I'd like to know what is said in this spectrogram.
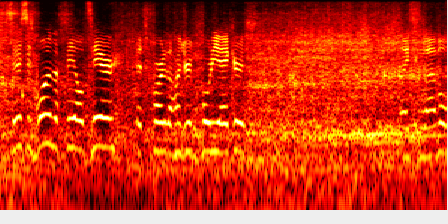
So this is one of the fields here that's part of the 140 acres. Nice and level.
